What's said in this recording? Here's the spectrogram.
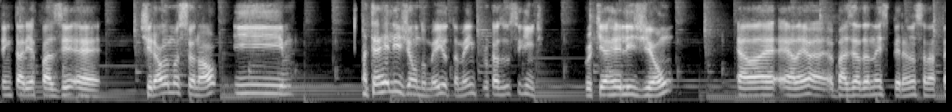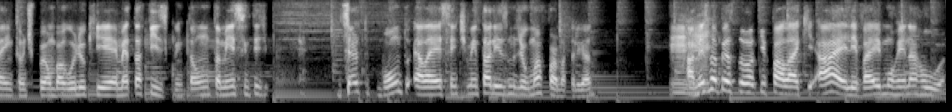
tentaria fazer é tirar o emocional e até a religião do meio também, por causa do seguinte. Porque a religião, ela, ela é baseada na esperança, na fé. Então, tipo, é um bagulho que é metafísico. Então, também é de certo ponto, ela é sentimentalismo de alguma forma, tá ligado? Uhum. A mesma pessoa que falar que, ah, ele vai morrer na rua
